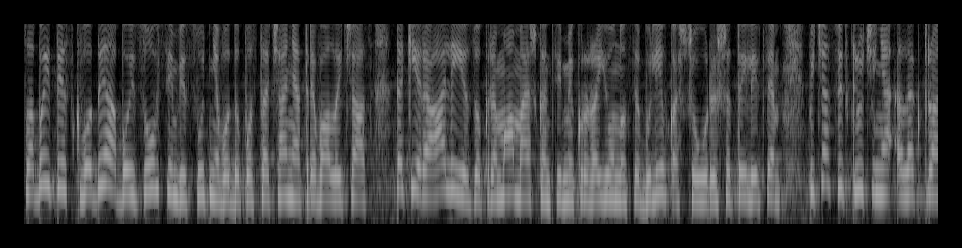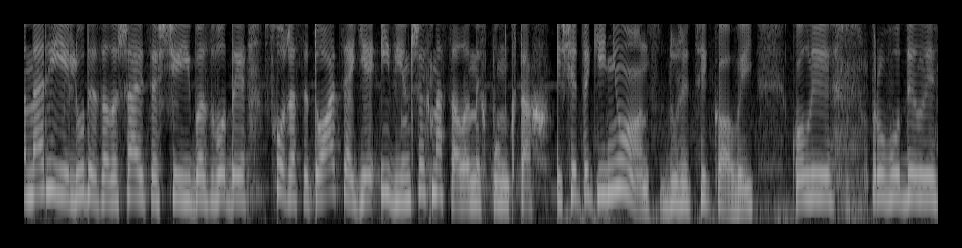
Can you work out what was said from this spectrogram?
Слабий тиск води або й зовсім відсутнє водопостачання тривалий час. Такі реалії, зокрема, мешканці мікрорайону Цибулівка, що у Решетилівці. Під час відключення електроенергії люди залишаються ще й без води. Схожа ситуація є і в інших населених пунктах. І ще такий нюанс дуже цікавий. Коли проводили,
